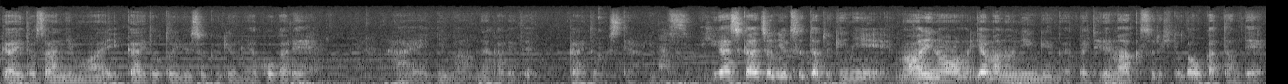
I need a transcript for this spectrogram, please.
ガイドさんにも会いガイドという職業に憧れ、はい、今流れでガイドをしております。東川町に移った時に周りの山の人間がやっぱりテレマークする人が多かったんで、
